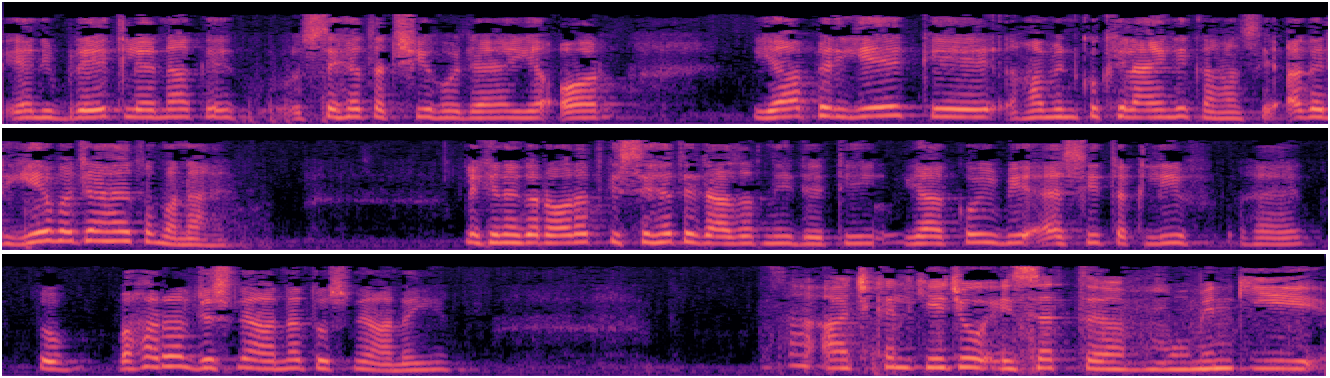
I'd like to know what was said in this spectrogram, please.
یعنی بریک لینا کہ صحت اچھی ہو جائے یا اور، یا پھر یہ کہ ہم ان کو کھلائیں گے کہاں سے؟ اگر یہ وجہ ہے تو منع ہے۔ لیکن اگر عورت کی صحت اجازت نہیں دیتی یا کوئی بھی ایسی تکلیف ہے تو بہرحال جس نے آنا تو اس نے آنا ہی ہے۔ آج کل یہ جو عزت مومن کی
